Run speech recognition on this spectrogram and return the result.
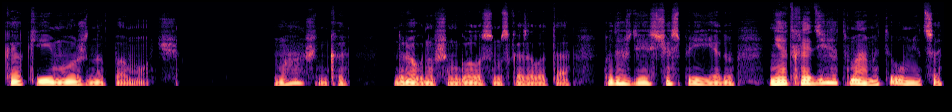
как ей можно помочь? «Машенька», — дрогнувшим голосом сказала та, — «подожди, я сейчас приеду. Не отходи от мамы, ты умница.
